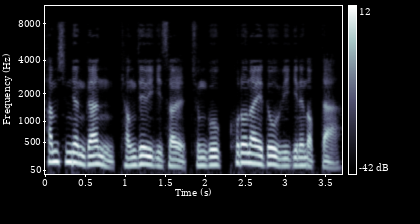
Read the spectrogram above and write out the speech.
30년간 경제위기설 중국 코로나에도 위기는 없다.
